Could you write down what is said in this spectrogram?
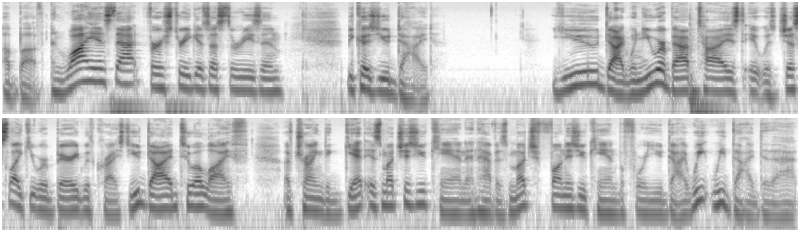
above. And why is that? Verse 3 gives us the reason because you died. You died. When you were baptized, it was just like you were buried with Christ. You died to a life of trying to get as much as you can and have as much fun as you can before you die. We, we died to that.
